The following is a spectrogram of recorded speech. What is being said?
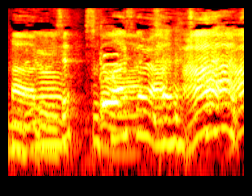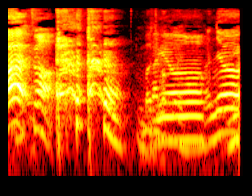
하나 둘셋. 스컬 스컬 아아 진짜. 안녕. 안녕.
